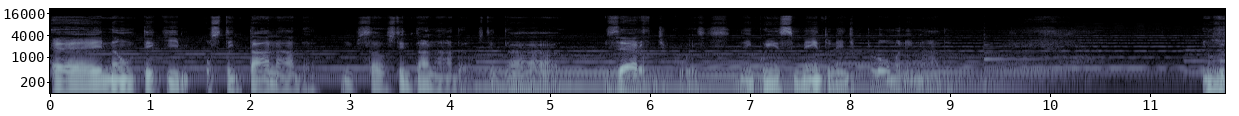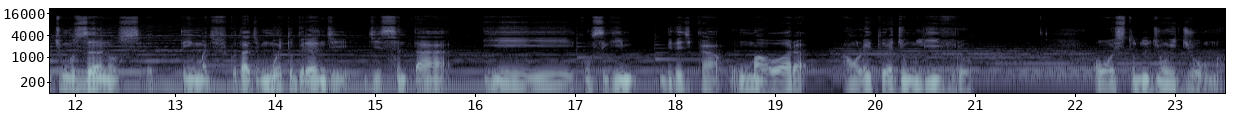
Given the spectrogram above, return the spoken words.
é, não ter que ostentar nada, não precisa ostentar nada, ostentar zero de coisas, nem conhecimento, nem diploma, nem nada. Nos últimos anos, eu tenho uma dificuldade muito grande de sentar e conseguir me dedicar uma hora a uma leitura de um livro ou estudo de um idioma.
